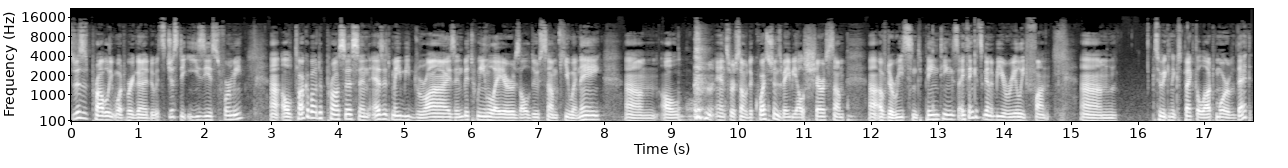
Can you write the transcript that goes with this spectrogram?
So this is probably what we're going to do. It's just the easiest for me. Uh, I'll talk about the process, and as it maybe dries in between layers, I'll do some Q&A. Um, I'll answer some of the questions. Maybe I'll share some uh, of the recent paintings. I think it's going to be really fun. Um, so we can expect a lot more of that.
